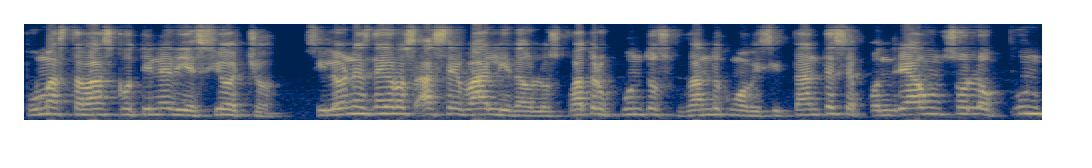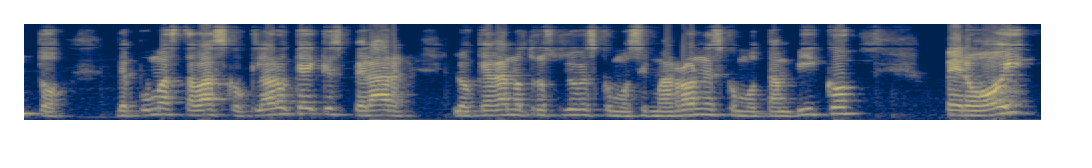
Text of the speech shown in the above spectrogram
Pumas Tabasco tiene 18. Si Leones Negros hace válida o los cuatro puntos jugando como visitante, se pondría un solo punto de Pumas Tabasco. Claro que hay que esperar lo que hagan otros clubes como Cimarrones, como Tampico, pero hoy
